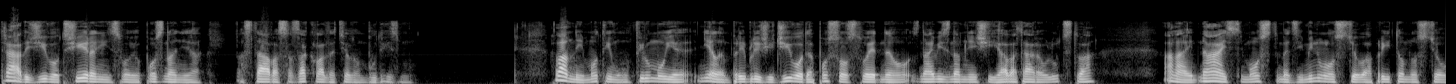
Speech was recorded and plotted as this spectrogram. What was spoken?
trávi život šírením svojho poznania a stáva sa zakladateľom buddhizmu. Hlavným motivom filmu je nielen približiť život a posolstvo jedného z najvýznamnejších avatárov ľudstva, ale aj nájsť most medzi minulosťou a prítomnosťou,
